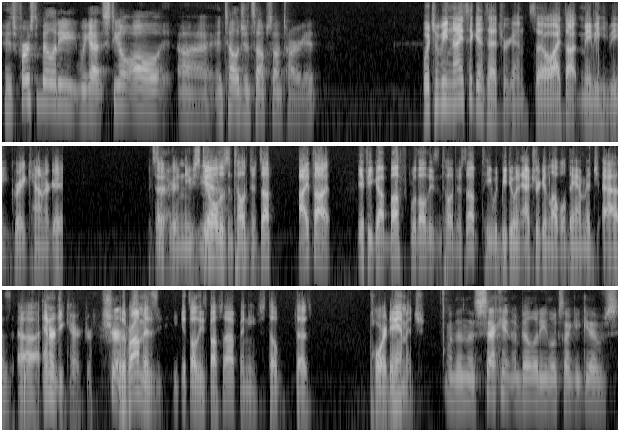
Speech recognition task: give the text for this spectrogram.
his first ability we got steal all uh, intelligence ups on target. which would be nice against Etrigan. So I thought maybe he'd be great counter against So, Etrigan. You steal all those intelligence up. I thought if he got buffed with all these intelligence up, he would be doing Etrigan level damage as uh, energy character. Sure. But the problem is he gets all these buffs up and he still does poor damage. And then the second ability looks like it gives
